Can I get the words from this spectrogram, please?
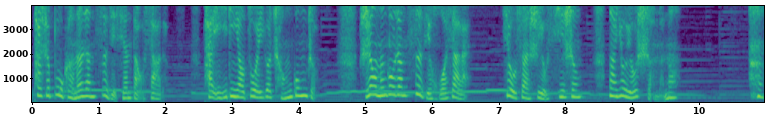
他是不可能让自己先倒下的，他一定要做一个成功者。只要能够让自己活下来，就算是有牺牲，那又有什么呢？哼，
